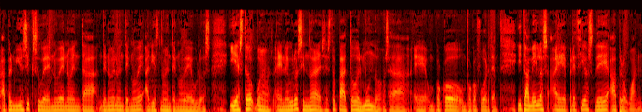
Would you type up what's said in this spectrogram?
Apple Music sube de 9,90 de 9,99 a 10,99 euros. Y esto, bueno, en euros y en dólares, esto para todo el mundo, o sea, un poco un poco y también los eh, precios de Apple One.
